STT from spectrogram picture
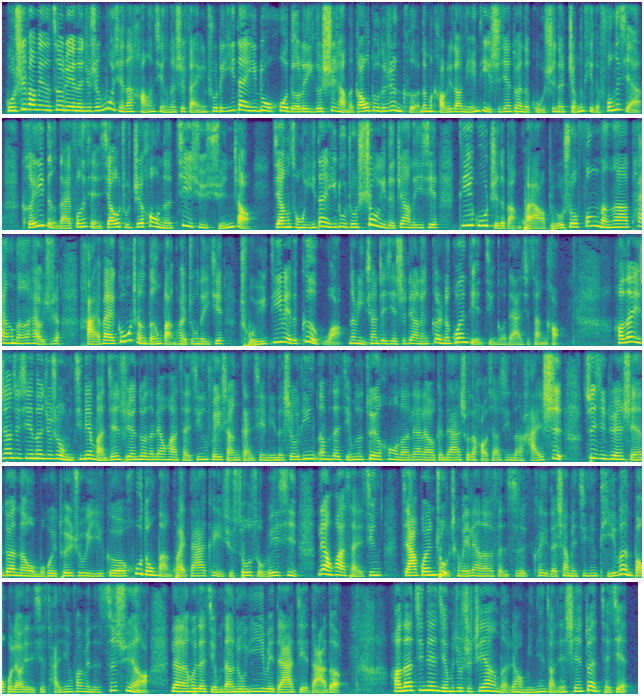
股市方面的策略呢，就是目前的行情呢是反映出了一带一路获得了一个市场的高度的认可。那么考虑到年底时间段的股市呢，整体的风险，可以等待风险消除之后呢，继续寻找将从一带一路中受益的这样的一些低估值的板块啊，比如说风能啊、太阳能，还有就是海外工程等板块中的一些处于低位的个股啊。那么以上这些是亮亮个人的观点，仅供大家去参考。好的，以上这些呢，就是我们今天晚间时间段的量化财经，非常感谢您的收听。那么在节目的最后呢，亮亮要跟大家说的好消息呢，还是最近这段时间段呢，我们会推出一个互动板块，大家可以去搜索微信“量化财经”加关注，成为亮亮的粉丝，可以在上面进行提问，包括了解一些财经方面的资讯啊，亮亮会在节目当中一一为大家解答的。好的，今天节目就是这样的，让我们明天早间时间段再见。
